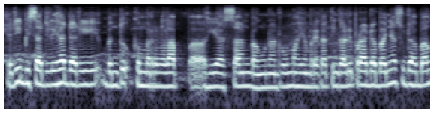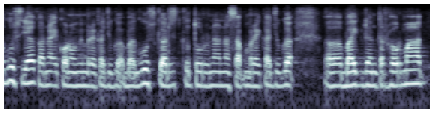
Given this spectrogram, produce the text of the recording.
Jadi bisa dilihat dari bentuk kemerlap uh, hiasan bangunan rumah yang mereka tinggali peradabannya sudah bagus ya karena ekonomi mereka juga bagus, garis keturunan nasab mereka juga uh, baik dan terhormat.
